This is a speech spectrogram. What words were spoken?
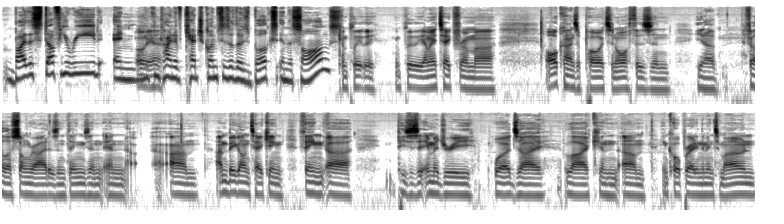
by the stuff you read and Oh, you can kind of catch glimpses of those books in the songs? completely completely i mean I take from uh, all kinds of poets and authors and you know fellow songwriters and things and and uh, um, i'm big on taking thing uh, pieces of imagery words i like and um, incorporating them into my own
